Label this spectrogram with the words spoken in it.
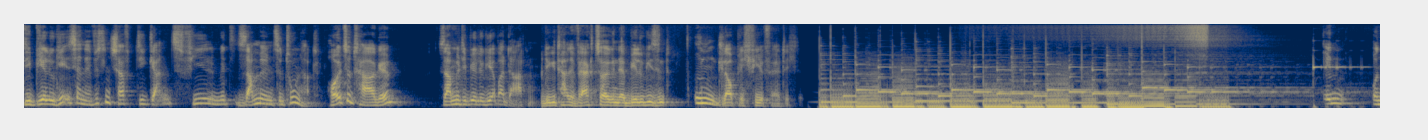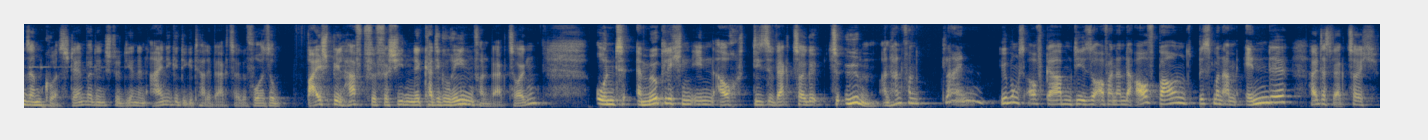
Die Biologie ist ja eine Wissenschaft, die ganz viel mit Sammeln zu tun hat. Heutzutage sammelt die Biologie aber Daten. Digitale Werkzeuge in der Biologie sind unglaublich vielfältig. In unserem Kurs stellen wir den Studierenden einige digitale Werkzeuge vor, so beispielhaft für verschiedene Kategorien von Werkzeugen und ermöglichen ihnen auch diese Werkzeuge zu üben, anhand von kleinen Übungsaufgaben, die so aufeinander aufbauen, bis man am Ende halt das Werkzeug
